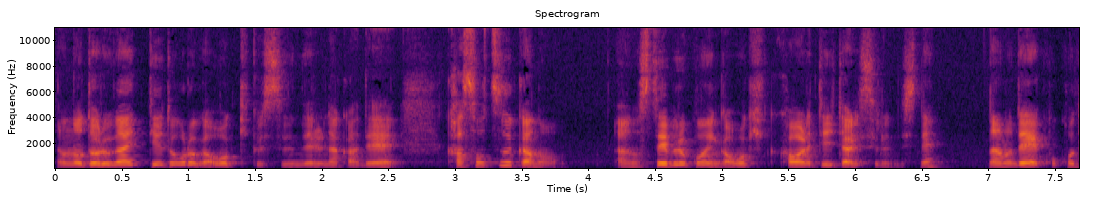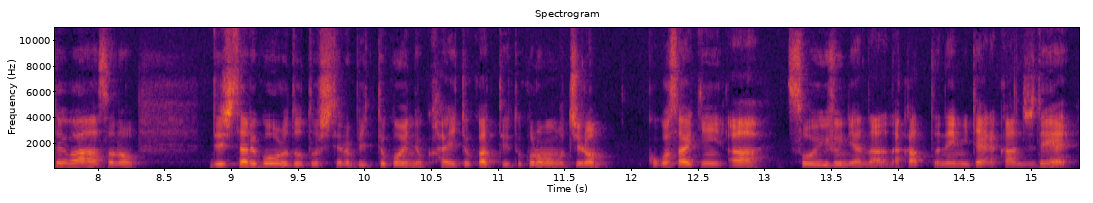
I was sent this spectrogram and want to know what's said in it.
あのドル買いっていうところが大きく進んでいる中で仮想通貨のあのステーブルコインが大きく買われていたりするんですね。なのでここではそのデジタルゴールドとしてのビットコインの買いとかっていうところももちろんここ最近ああそういうふうにはならなかったねみたいな感じで、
